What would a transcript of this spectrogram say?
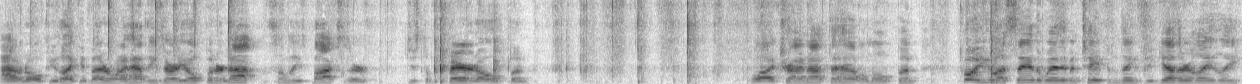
I don't know if you like it better when I have these already open or not. Some of these boxes are just a bear to open. Well, I try not to have them open. Toy USA, the way they've been taping things together lately,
